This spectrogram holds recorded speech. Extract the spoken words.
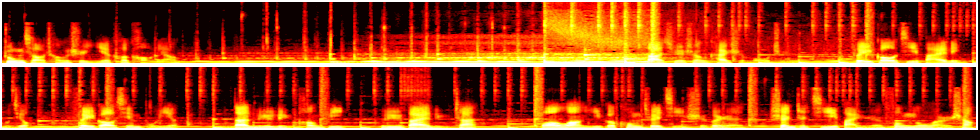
中小城市也可考量。大学生开始谋职，非高级白领不就，非高薪不应，但屡屡碰壁，屡败屡战，往往一个空缺几十个人，甚至几百人蜂拥而上。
